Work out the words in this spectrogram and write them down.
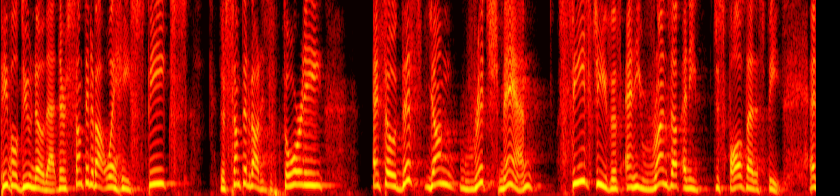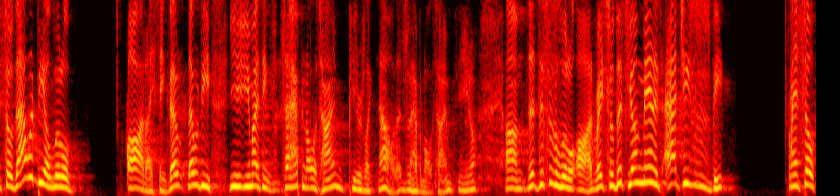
People do know that. There's something about the way he speaks, there's something about his authority. And so this young rich man sees Jesus and he runs up and he just falls at his feet. And so that would be a little odd, I think. That, that would be, you, you might think, does that happen all the time? Peter's like, no, that doesn't happen all the time, you know? Um, th- this is a little odd, right? So this young man is at Jesus' feet. And so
